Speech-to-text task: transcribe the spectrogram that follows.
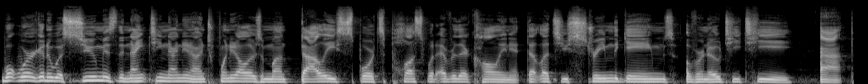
what we're going to assume is the $19.99, $20 a month Bally Sports Plus, whatever they're calling it, that lets you stream the games over an OTT app,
